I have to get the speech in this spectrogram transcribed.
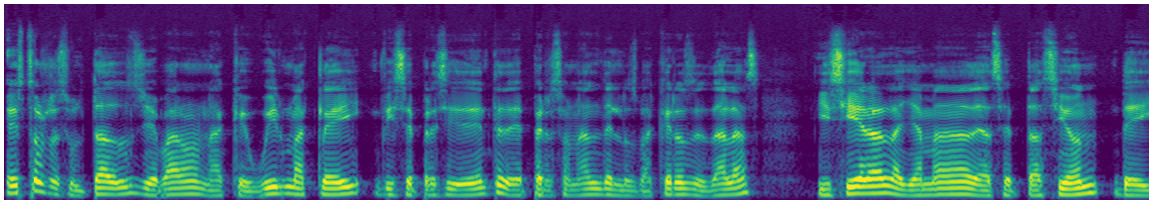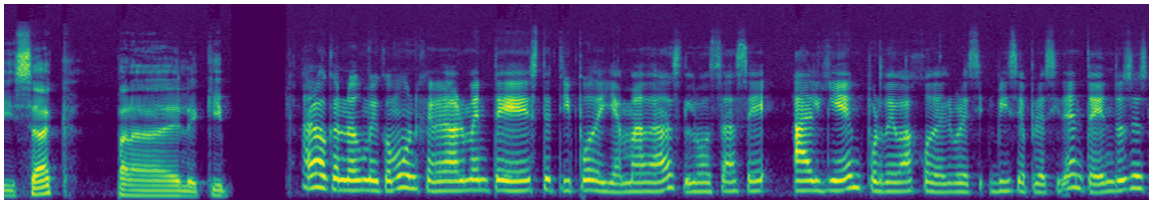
Estos resultados llevaron a que Will McClay, vicepresidente de personal de los Vaqueros de Dallas, hiciera la llamada de aceptación de Isaac para el equipo. Algo que no es muy común. Generalmente este tipo de llamadas los hace alguien por debajo del vicepresidente. Entonces,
